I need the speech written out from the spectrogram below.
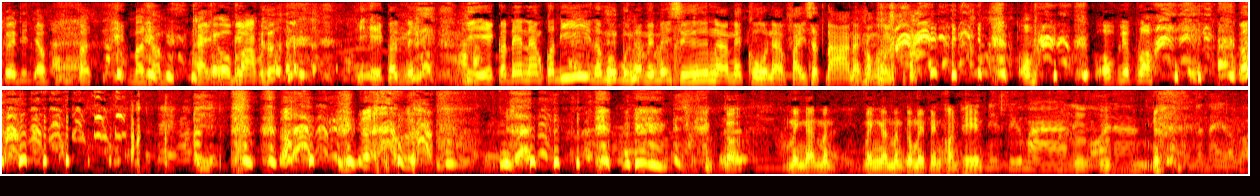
เพื่อที่จะมามาทำไก่ไก่อบฟาง พี่เอกก็เนี่ยพี่เอกก็แนะนำก็ดี แล้วพวกมึงทำไมไม่ซื้อหน้าแมคโครน่ะ ไฟสตาร์น่ะเขาก็ขายอบอบเรียบร้อย ก็ไม่งั้นมันไม่งั้นมันก็ไม่เป็นคอนเทนต์ นี่ซื้อมาหนึ่งร้อยนะฮะด้านในเราก็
